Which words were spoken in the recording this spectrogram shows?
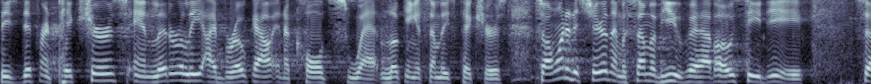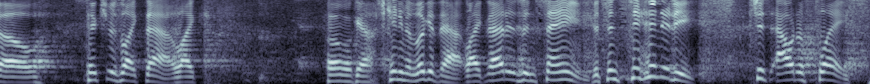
these different pictures, and literally I broke out in a cold sweat looking at some of these pictures. So I wanted to share them with some of you who have OCD. So pictures like that, like, oh my gosh, can't even look at that. Like, that is insane. It's insanity. It's just out of place.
